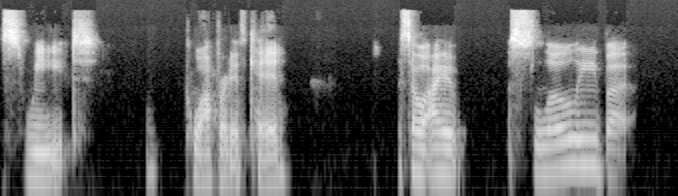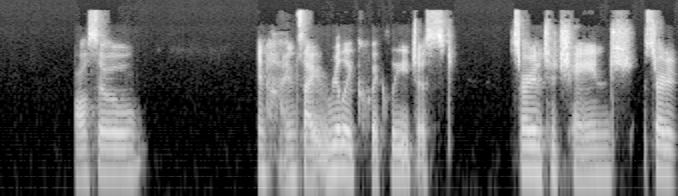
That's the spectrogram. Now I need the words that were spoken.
sweet, cooperative kid. So I slowly, but also in hindsight, really quickly just started to change, started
